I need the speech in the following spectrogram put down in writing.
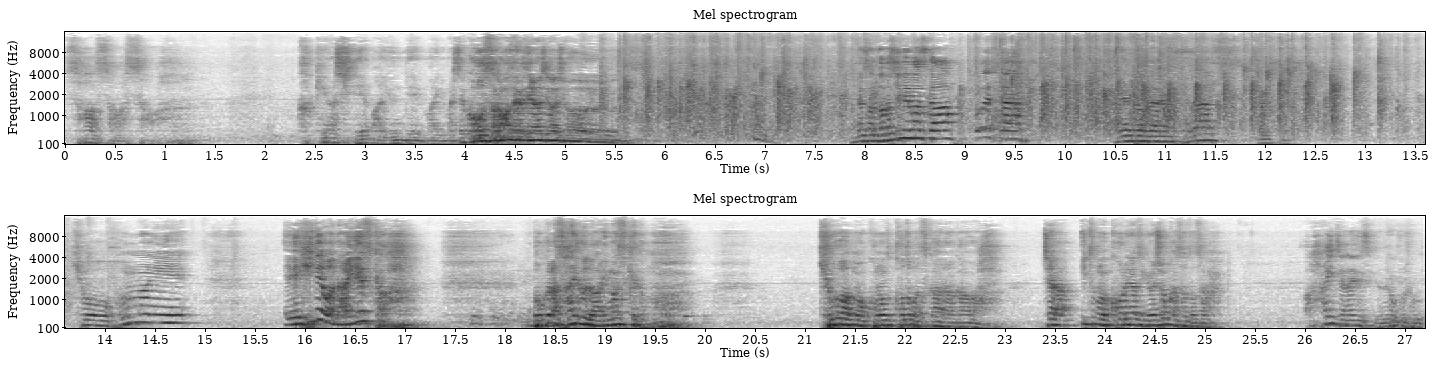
さあさあさあ駆け足で歩んでまいりました。ゴーストのです。よろしくお願いします。皆さん楽しんでますか？どうですか？ありがとうございます。今日ほんまにええ日ではないですか？僕ら最後ではありますけども。今日はもうこの言葉使わなあかんわ。じゃあいつもの恒例のやついきましょうか佐藤さん。はいじゃないですけどね。これ抜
